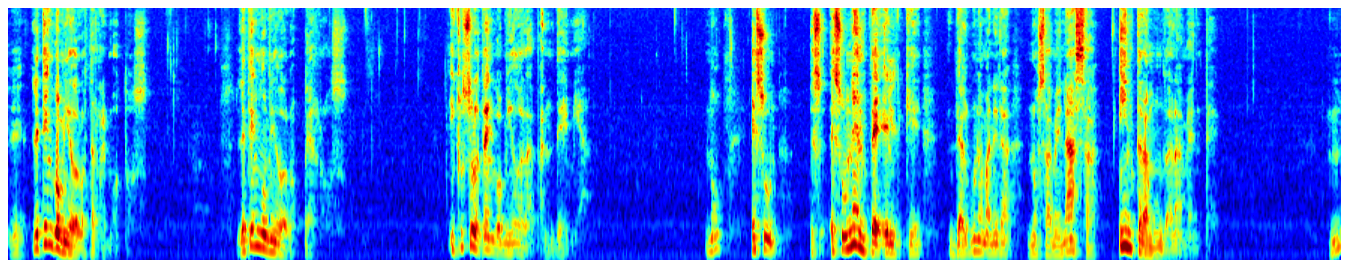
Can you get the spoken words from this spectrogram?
Eh, le tengo miedo a los terremotos. Le tengo miedo a los perros. Incluso le tengo miedo a la pandemia. ¿No? Es un, es, un ente el que de alguna manera nos amenaza intramundanamente. ¿Mm?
